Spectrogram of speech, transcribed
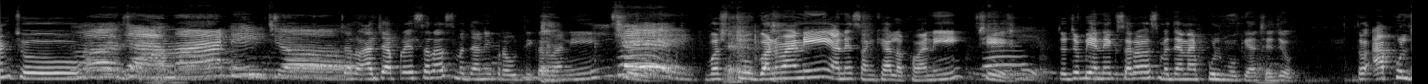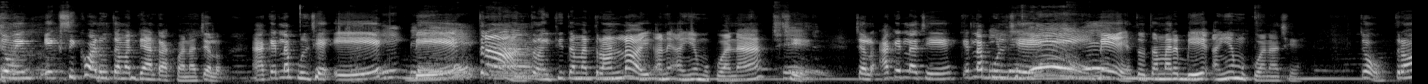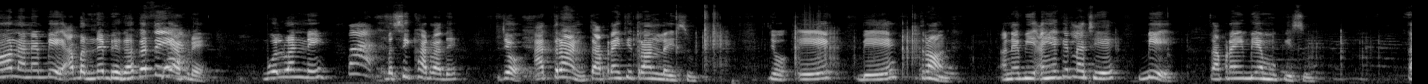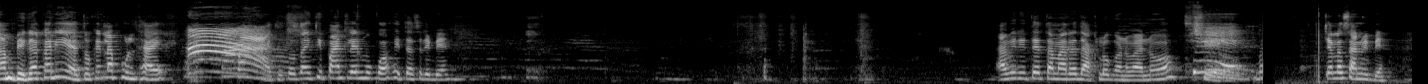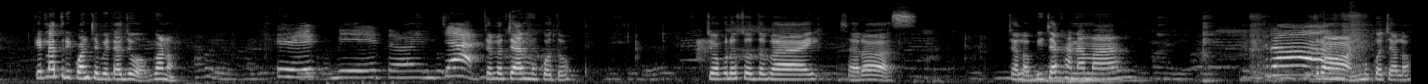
કેમ છો? ચલો આજે આપણે સરસ મજાની પ્રવૃત્તિ કરવાની છે. વસ્તુ ગણવાની અને સંખ્યા લખવાની છે. તો જો બેન એક સરસ મજાના ફૂલ મૂક્યા છે જો. તો આ ફૂલ જો હું એક- શીખવાડું તમારે ધ્યાન રાખવાના. ચલો આ કેટલા ફૂલ છે? એક બે, ત્રણ. તો અહીંથી તમારે ત્રણ લઈ અને અહીંયા મૂકવાના છે. ચલો આ કેટલા છે? કેટલા ફૂલ છે? બે. તો તમારે બે અહીંયા મૂકવાના છે. જો ત્રણ અને બે આ બંને ભેગા કરી દઈએ આપણે. બોલવાનું નહીં. બસ શીખાડવા દે. જો આ ત્રણ તો આપણે અહીંથી ત્રણ લઈશું. જો એક બે ત્રણ. અને બી અહીંયા કેટલા છે? બે. તો આપણે અહીં બે મૂકીશું. તો આમ ભેગા કરીએ તો કેટલા ફૂલ થાય? પાંચ. તો અહીંથી પાંચ લઈને મૂકો હિતશ્રી બેન આવી રીતે તમારે દાખલો ગણવાનો છે. ચલો સાનવી બેન કેટલા ત્રિકોણ છે બેટા? જો ગણો. એક બે ત્રણ ચાર. ચલો ચાર મૂકો તો. ચોકડો શોધો ભાઈ. સરસ. ચલો બીજા ખાનામાં ત્રણ મૂકો ચલો.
